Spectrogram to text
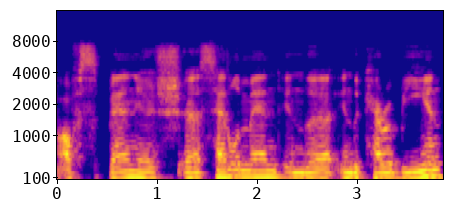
of Spanish uh, settlement in the in the Caribbean.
